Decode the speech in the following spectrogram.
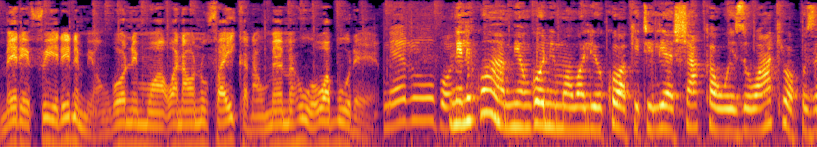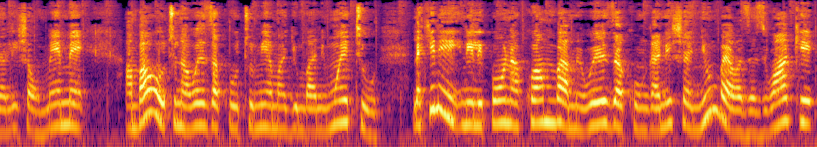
Mary Firi ni miongoni mwa wanaonufaika na umeme huo wa bure. Nilikuwa miongoni mwa waliokuwa wakitilia shaka uwezo wake wa kuzalisha umeme ambao tunaweza kuutumia majumbani mwetu, lakini nilipoona kwamba ameweza kuunganisha nyumba ya wazazi wake,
